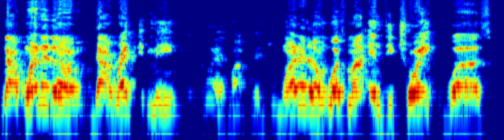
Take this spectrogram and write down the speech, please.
Now, one of them directed me. Where's my picture? One of them was my in Detroit. Was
